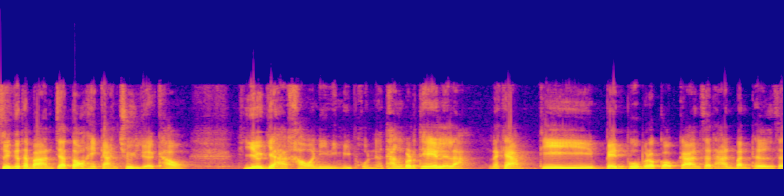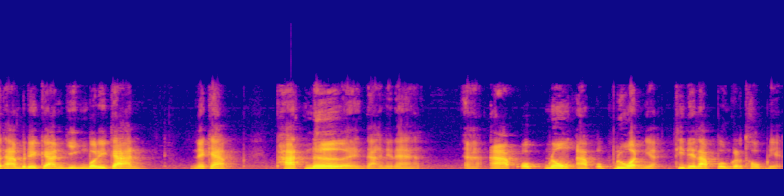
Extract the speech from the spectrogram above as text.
ซึ่งรัฐบาลจะต้องให้การช่วยเหลือเขา เยียวยาเขาอันนี้หนีไม่พ้นนะทั้งประเทศเลยล่ะนะครับที่เป็นผู้ประกอบการสถานบันเทิงสถานบริการหญิงบริการนะครับพาร์ทเนอร์ต่างๆเนี่ยนะอาบอบน่งอาบอบนวดเนี่ยที่ได้รับผลกระทบเนี่ย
